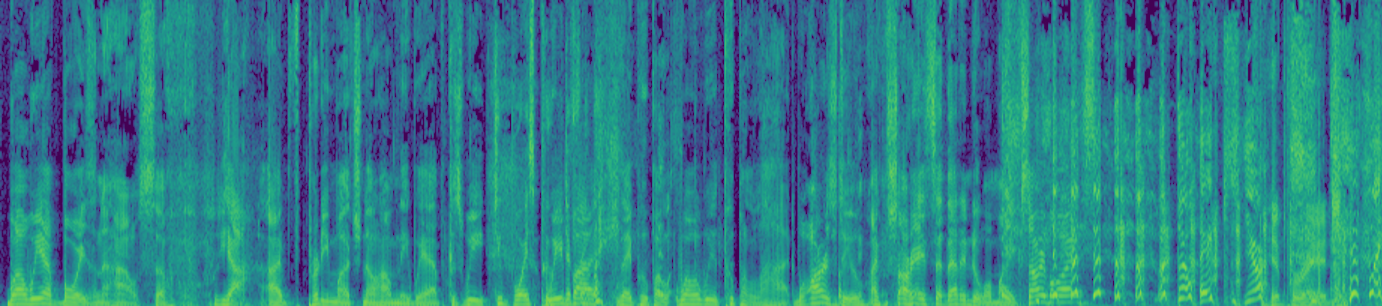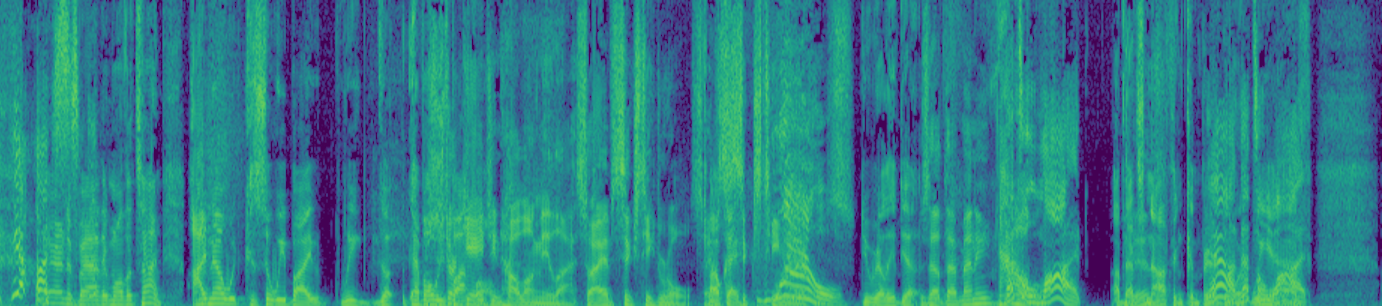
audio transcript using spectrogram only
Well, we have boys in the house, so yeah, I pretty much know how many we have because we Do boys poop we differently? Buy, they poop a lot. Well, we poop a lot. Well, ours do. I'm sorry I said that into a mic. Sorry, boys. They're like, you're Hit parade. They're in the bathroom all the time. I know because so we buy. We go, have You always start bought gauging bulk. how long they last. So I have 16 rolls. I have Okay. 16 Wow. rolls. You really do. Is that that many? that's a lot. Oh, that's nothing compared Yeah, to what that's we a lot. have.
